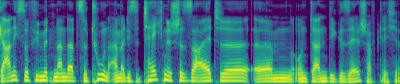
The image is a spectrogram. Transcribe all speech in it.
gar nicht so viel miteinander zu tun. Einmal diese technische Seite ähm, und dann die gesellschaftliche.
